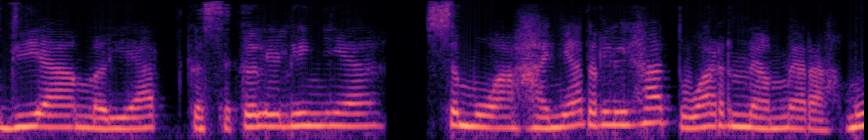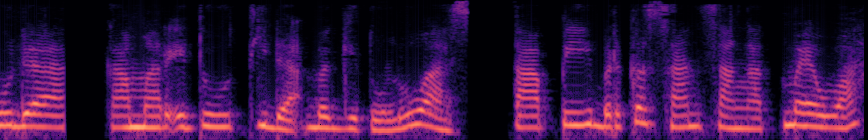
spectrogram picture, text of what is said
Dia melihat ke sekelilingnya, semua hanya terlihat warna merah muda, kamar itu tidak begitu luas, tapi berkesan sangat mewah,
